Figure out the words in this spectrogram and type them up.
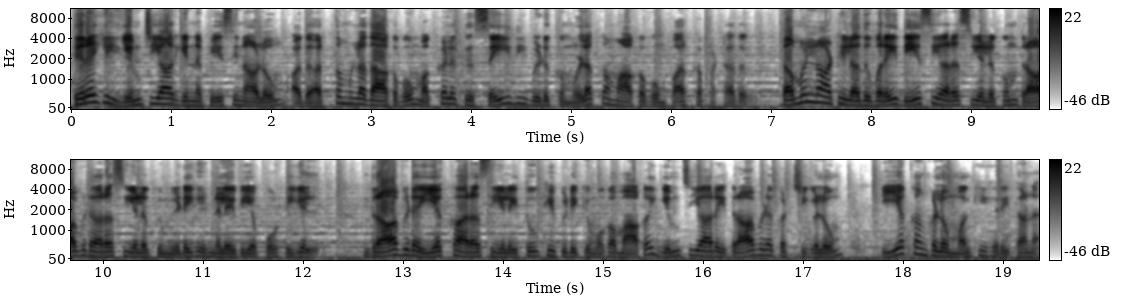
திரையில் எம்ஜிஆர் என்ன பேசினாலும் அது அர்த்தமுள்ளதாகவும் மக்களுக்கு செய்தி விடுக்கும் முழக்கமாகவும் பார்க்கப்பட்டது. தமிழ்நாட்டில் அதுவரை தேசிய அரசியலுக்கும் திராவிட அரசியலுக்கும் இடையே நிலவிய போட்டியில் திராவிட இயக்க அரசியலை தூக்கி பிடிக்கும் முகமாக எம்ஜிஆரை திராவிட கட்சிகளும் இயக்கங்களும் அங்கீகரித்தன.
